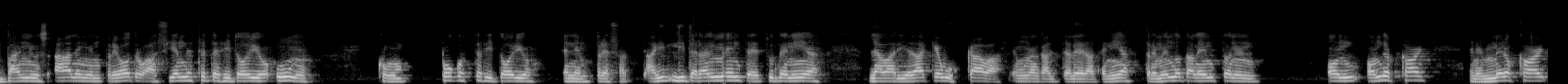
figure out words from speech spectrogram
Banyus Allen, entre otros, haciendo este territorio uno con pocos territorios en la empresa. Ahí literalmente tú tenías la variedad que buscabas en una cartelera. Tenías tremendo talento en el undercard, en el middle card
